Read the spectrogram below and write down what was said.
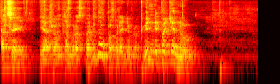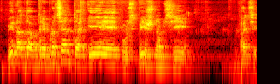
оцей, я ж вам там розповідав попередньому році, він не потягнув. Він віддав 3% і успішно всі оці.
